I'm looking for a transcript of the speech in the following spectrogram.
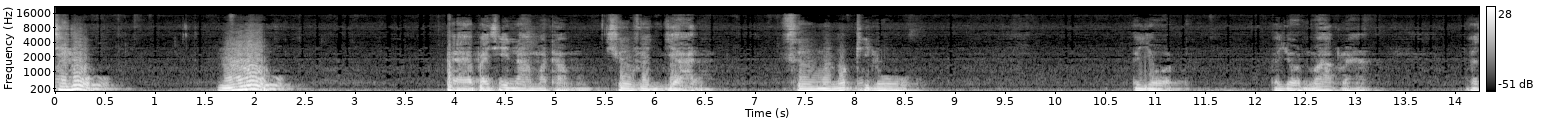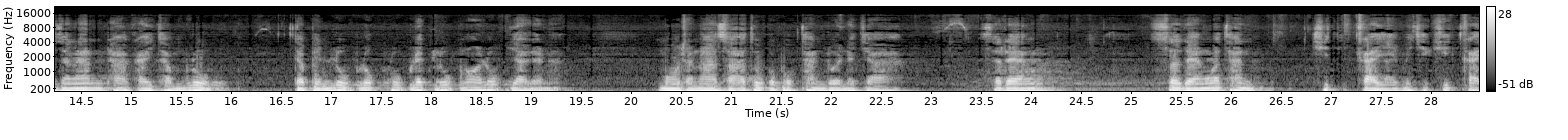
ที่รูป รูปแผ่ไปที่นามธรรม คือวิญญาณ คือมนุษย์ที่รู้ ประโยชน์ ประโยชน์มากนะฮะเพราะฉะนั้นถ้าใครทำรูป จะเป็นรูปลูกรูปเล็กรูปน้อยรูปใหญ่แล้วนะโมทนาสาธุกับพวกท่านด้วยนะจ๊ะแสดงแสดงว่าท่านคิดไกลไม่ใช่คิดใกล้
